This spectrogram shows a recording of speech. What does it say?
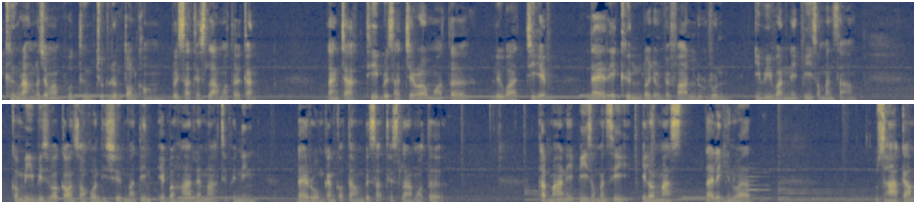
ในครึ่งหลังเราจะมาพูดถึงจุดเริ่มต้นของบริษัท Tesla Motor กัน หลังจากที่บริษัท General Motor หรือว่า GM ได้เรียกคืนรถยนต์ไฟฟ้ารุ่น EV1 ในปี 2003 ก็มีวิศวกรสองคนที่ชื่อมาร์ติน เอเบอร์ฮาร์ดและมาร์คทาร์เพนนิงได้ร่วมกันก่อตั้งบริษัท Tesla Motor ถัดมาในปี 2004 อีลอน มัสก์ได้เล็งเห็นว่า อุตสาหกรรม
